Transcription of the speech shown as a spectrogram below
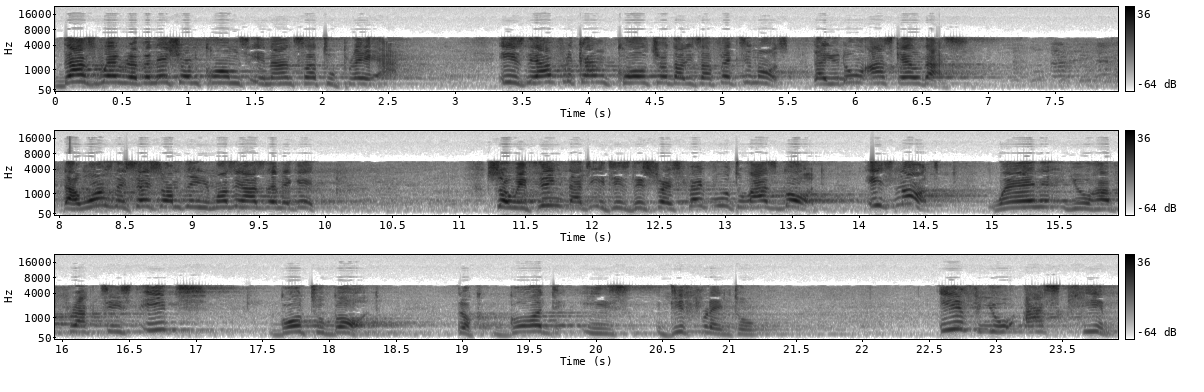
That's where revelation comes in answer to prayer. It's the African culture that is affecting us. That you don't ask elders. That once they say something, you mustn't ask them again. So we think that it is disrespectful to ask God. It's not. When you have practiced it, go to God. Look, God is different. Oh. If you ask Him,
